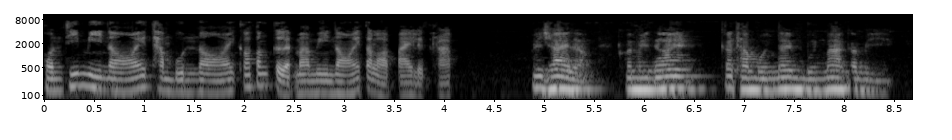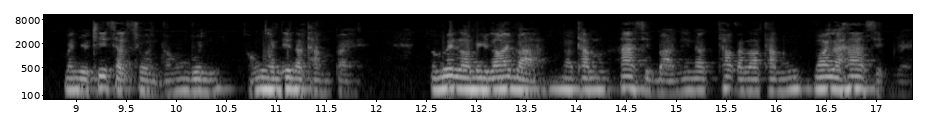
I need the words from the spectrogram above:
คนที่มีน้อยทำบุญน้อย ก็ต้องเกิดมามีน้อยตลอดไปหรือครับ ไม่ใช่หรอกคนมีน้อยก็ทำบุญได้บุญมากก็มี มันอยู่ที่สัดส่วนของบุญของเงินที่เราทำไปสมมติเรามีร้อยบาท เราทำห้าสิบาทนี่เราเท่ากับเราทำร้อยละห้าสิบเลย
